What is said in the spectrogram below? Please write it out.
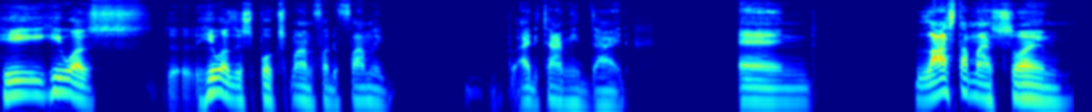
he he was he was the spokesman for the family by the time he died, and last time I saw him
